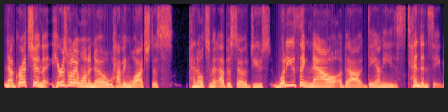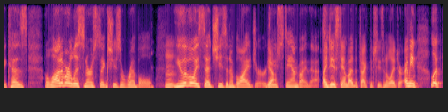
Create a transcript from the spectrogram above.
Now, Gretchen, here's what I want to know having watched this penultimate episode do you what do you think now about Dany's tendency because a lot of our listeners think she's a rebel you have always said she's an obliger do Yeah. you stand by that I do stand by the fact that she's an obliger. I mean, look,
